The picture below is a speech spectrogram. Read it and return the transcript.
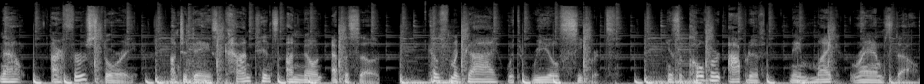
Now, our first story on today's Contents Unknown episode comes from a guy with real secrets. He's a covert operative named Mike Ramsdell.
